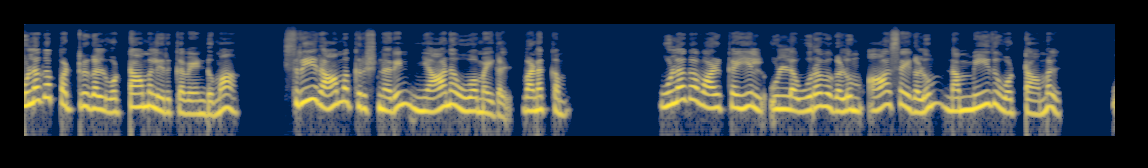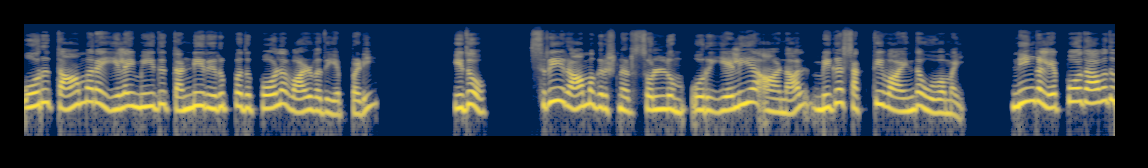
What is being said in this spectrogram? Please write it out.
உலகப் பற்றுகள் ஒட்டாமல் இருக்க வேண்டுமா? ஸ்ரீ ராமகிருஷ்ணரின் ஞான உவமைகள். வணக்கம். உலக வாழ்க்கையில் உள்ள உறவுகளும் ஆசைகளும் நம்மீது ஒட்டாமல் ஒரு தாமரை இலை மீது தண்ணீர் இருப்பது போல வாழ்வது எப்படி? இதோ ஸ்ரீ ராமகிருஷ்ணர் சொல்லும் ஒரு எளிய ஆனால் மிக சக்தி வாய்ந்த உவமை. நீங்கள் எப்போதாவது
